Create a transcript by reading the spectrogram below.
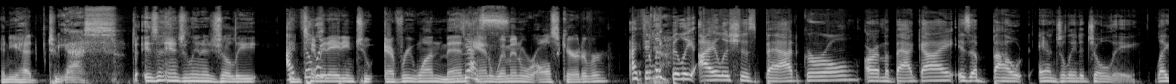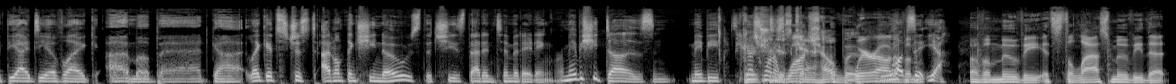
and you had two. Yes. Isn't Angelina Jolie I feel like- intimidating to everyone? Men Yes. and women were all scared of her. I feel like Billie Eilish's "Bad Girl" or "I'm a Bad Guy" is about Angelina Jolie. Like the idea of like I'm a bad guy. Like it's just I don't think she knows that she's that intimidating, or maybe she does, and maybe If you guys want to watch help a it. wear out Loves of a, it, yeah. Of a movie, it's the last movie that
